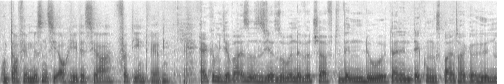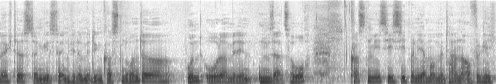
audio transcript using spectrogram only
und dafür müssen sie auch jedes Jahr verdient werden. Herkömmlicherweise ist es ja so in der Wirtschaft, wenn du deinen Deckungsbeitrag erhöhen möchtest, dann gehst du entweder mit den Kosten runter und oder mit dem Umsatz hoch. Kostenmäßig sieht man ja momentan auch wirklich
